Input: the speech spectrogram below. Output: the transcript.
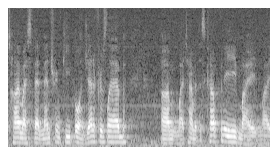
time I spent mentoring people in Jennifer's lab, um, my time at this company, my, my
